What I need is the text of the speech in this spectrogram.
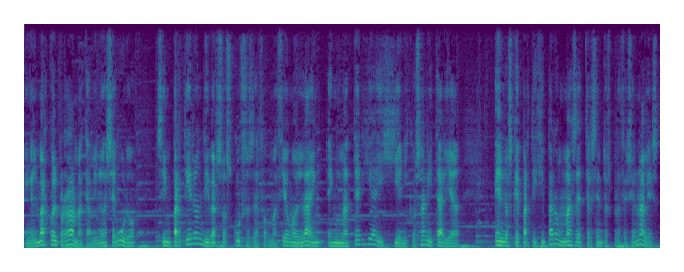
En el marco del programa Camino de Seguro, se impartieron diversos cursos de formación online en materia higiénico-sanitaria en los que participaron más de 300 profesionales,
